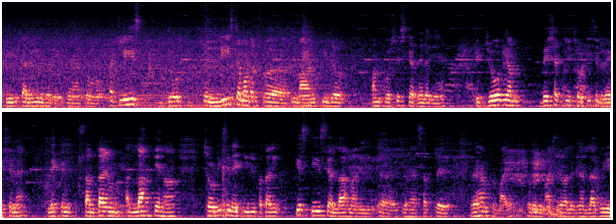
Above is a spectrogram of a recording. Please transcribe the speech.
टी वी टेलीविज़न पर देखते हैं तो एटलीस्ट जो जो लीस्ट अमाउंट ऑफ़ ईमान की जो हम कोशिश करने लगे हैं कि जो भी हम, बेशक ये छोटी सी डोनेशन है, लेकिन समटाइम अल्लाह के यहाँ छोटी सी नेकी भी पता नहीं किस चीज़ से अल्लाह हमारी जो है सब पे रहम फरमाए तो माशरे वाले दिन अल्लाह को ये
